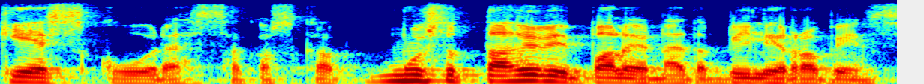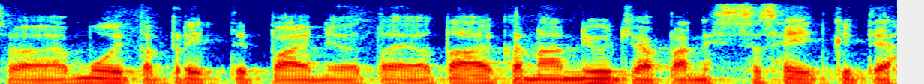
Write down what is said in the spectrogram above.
keskuudessa, koska muistuttaa hyvin paljon näitä Billy Robinsonia ja muita brittipainijoita, joita aikanaan New Japanissa 70- ja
